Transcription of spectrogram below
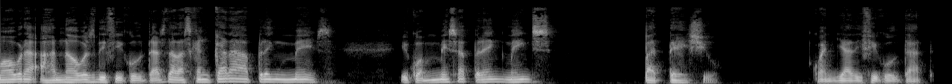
m'obre a noves dificultats de les que encara aprenc més. I quan més aprenc, menys pateixo quan hi ha dificultat,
